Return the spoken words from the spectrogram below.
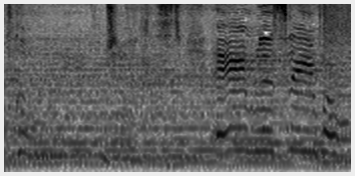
I'm going, just aimlessly rolling,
